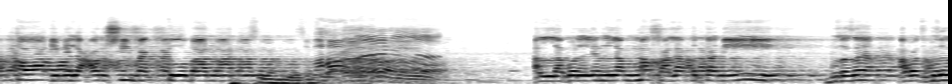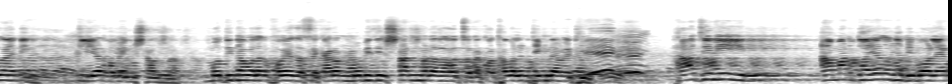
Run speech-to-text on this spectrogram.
আকাইমিল আরশি মাকতুবান। আল্লাহ বললেন, লাম্মা খালাকতানি। বুঝা যায়, আওয়াজ বুঝা যায়নি? ক্লিয়ার হবে ইনশাআল্লাহ। মদিনাওয়ালার ভয়েস আছে, কারণ নবীজির সম্মানের আলোচনা, কথা বলেন ঠিক না বেঠি হাজিরিন, আমার দয়াল নবী বলেন,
